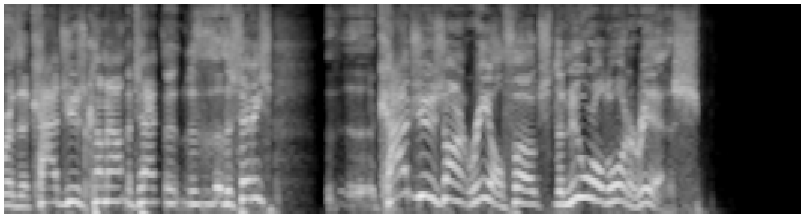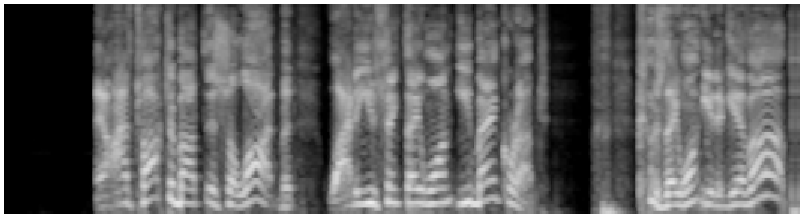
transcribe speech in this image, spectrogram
Where the kaijus come out and attack the, the, the cities? Kaijus aren't real, folks. The New World Order is. Now, I've talked about this a lot, but why do you think they want you bankrupt? Because they want you to give up.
